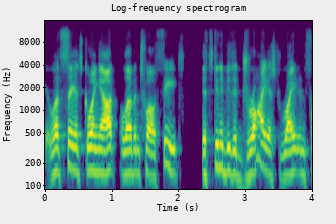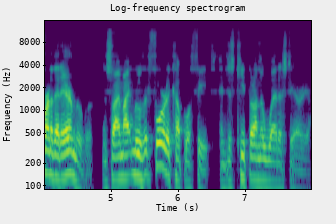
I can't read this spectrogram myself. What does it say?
let's say it's going out 11, 12 feet, it's going to be the driest right in front of that air mover. And so I might move it forward a couple of feet and just keep it on the wettest area.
